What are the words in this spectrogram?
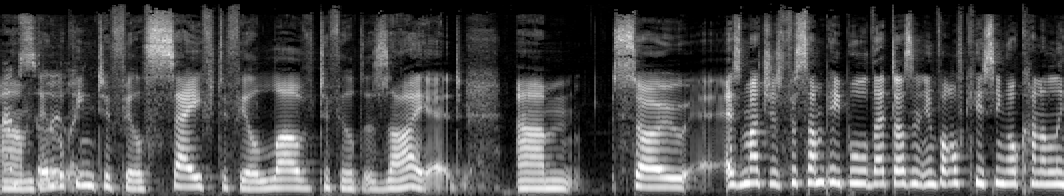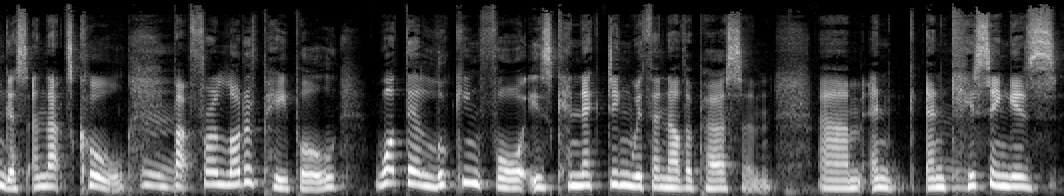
um, they're looking to feel safe, to feel loved, to feel desired. Um, so, as much as for some people that doesn't involve kissing or cunnilingus, and that's cool, but for a lot of people, what they're looking for is connecting with another person, um, and and kissing is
